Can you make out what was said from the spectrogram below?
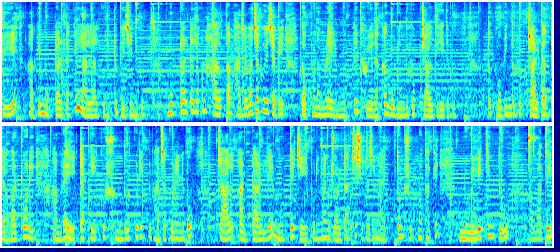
দিয়ে আগে মুগ ডালটাকে লাল লাল করে একটু ভেজে নেব। মুগ ডালটা যখন হালকা ভাজা ভাজা হয়ে যাবে, তখন আমরা এর মধ্যে ধুয়ে রাখা গোবিন্দভোগ চাল দিয়ে দেব। তো গোবিন্দভোগ চালটা দেওয়ার পরে আমরা এটাকে খুব সুন্দর করে একটু ভাজা করে নেব। চাল আর ডালের মধ্যে যে পরিমাণ জলটা আছে, সেটা যেন একদম শুকনো থাকে। নইলে কিন্তু আমাদের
